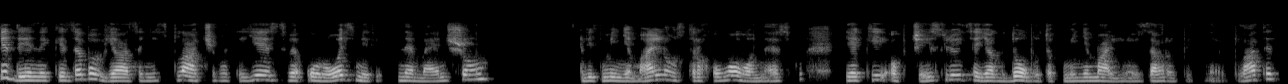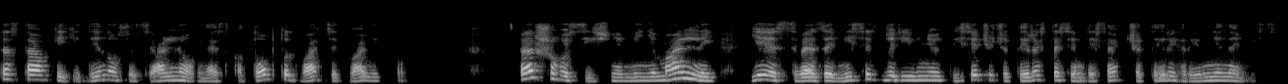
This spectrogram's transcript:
Єдиники зобов'язані сплачувати ЄСВ у розмірі не меншому від мінімального страхового внеску, який обчислюється як добуток мінімальної заробітної плати та ставки єдиного соціального внеска, тобто 22%. З 1 січня мінімальний ЄСВ за місяць дорівнює 1474 гривні на місяць.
